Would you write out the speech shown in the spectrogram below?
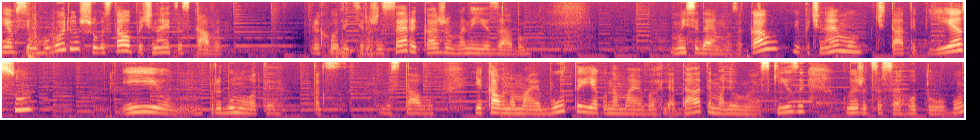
Я всім говорю, що вистава починається з кави. Приходить режисер і каже, у мене є задум. Ми сідаємо за каву і починаємо читати п'єсу і придумувати так виставу, яка вона має бути, як вона має виглядати, малюємо ескізи. Коли ж це все готово,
